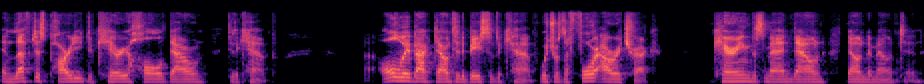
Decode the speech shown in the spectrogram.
and left his party to carry Hall down to the camp, all the way back down to the base of the camp, which was a four hour trek, carrying this man down, down the mountain.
